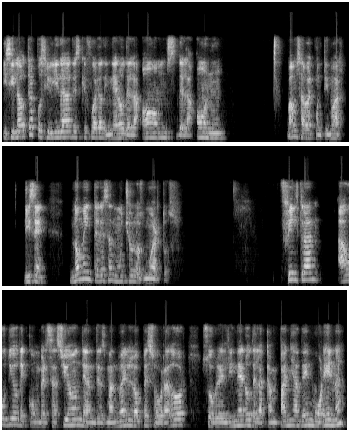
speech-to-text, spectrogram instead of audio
y si la otra posibilidad es que fuera dinero de la OMS, de la ONU, vamos a ver, continuar. Dice, no me interesan mucho los muertos. Filtran audio de conversación de Andrés Manuel López Obrador sobre el dinero de la campaña de Morena,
